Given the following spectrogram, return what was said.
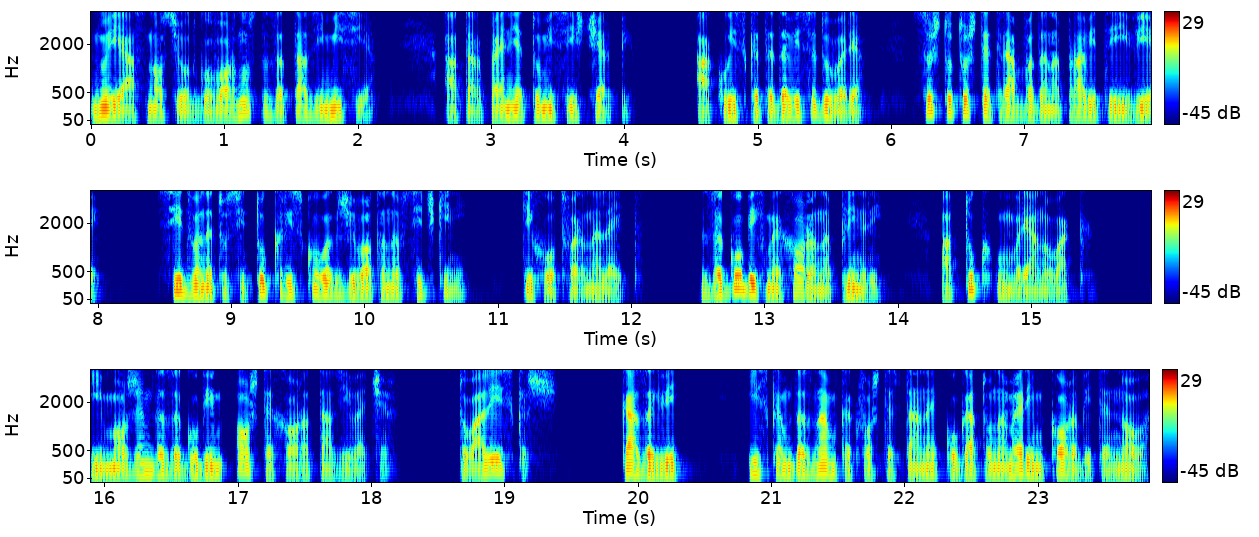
Но и аз нося отговорност за тази мисия, а търпението ми се изчерпи. Ако искате да ви се доверя, същото ще трябва да направите и вие. С идването си тук рискувах живота на всички ни. Тихо отвърна Лейт. Загубихме хора на Плинри, а тук умря Новак. И можем да загубим още хора тази вечер. Това ли искаш? Казах ви, искам да знам какво ще стане, когато намерим корабите нова.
